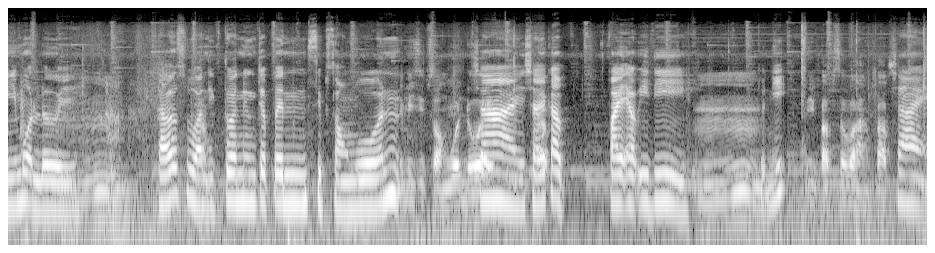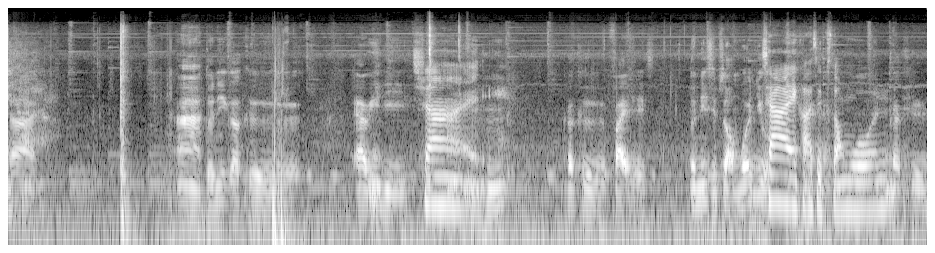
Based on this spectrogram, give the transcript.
นี้หมดเลย อืมแล้วส่วนอีกตัวหนึ่งจะเป็น 12 โวลต์จะมี 12โวลต์ด้วยใช่ใช้กับไฟ LED อืมตัวนี้ มีปรับสว่างปรับใช่ ได้ค่ะอ่าตัวนี้ก็คือ LED ใช่ อืมก็คือไฟตัวนี้ 12โวลต์อยู่ ใช่ค่ะ 12 โวลต์ ก็คือ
